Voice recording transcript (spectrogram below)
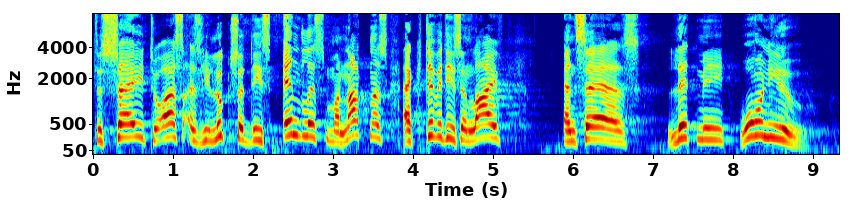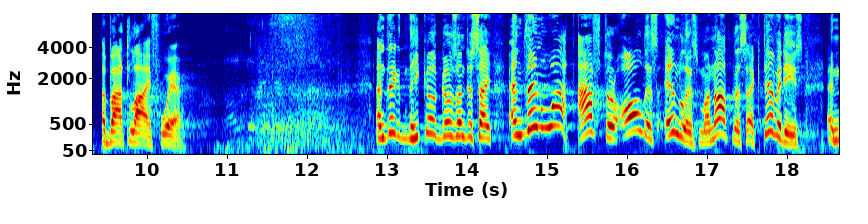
to say to us as he looks at these endless, monotonous activities in life and says, Let me warn you about life where? And then he goes on to say, and then what? After all this endless, monotonous activities, and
